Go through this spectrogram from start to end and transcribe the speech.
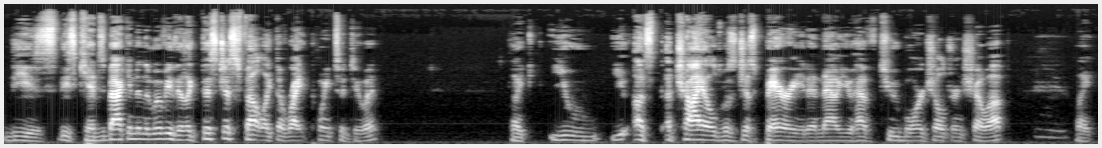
these these kids back into the movie. They're like this just felt like the right point to do it. Like you you a, a child was just buried and now you have two more children show up mm-hmm. like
